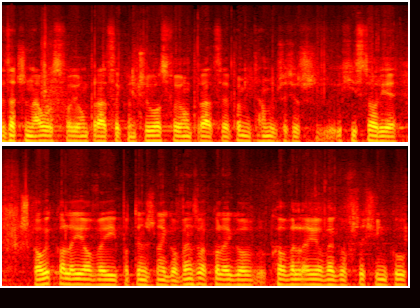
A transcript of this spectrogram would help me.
e, zaczynało swoją pracę, kończyło swoją pracę. Pamiętamy przecież historię szkoły kolejowej, potężnego węzła kolejowego w Szczecinku.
